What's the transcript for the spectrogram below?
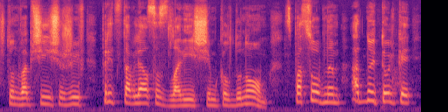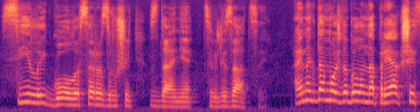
что он вообще еще жив, представлялся зловещим колдуном, способным одной только силой голоса разрушить здание цивилизации. А иногда можно было, напрягшись,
